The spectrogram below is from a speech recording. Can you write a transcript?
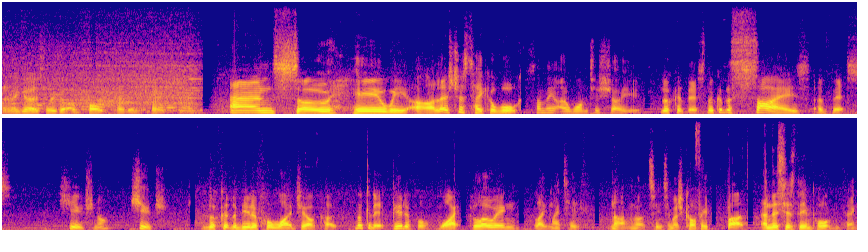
There we go, so we've got a bulkhead in place now. And so here we are. Let's just take a walk. Something I want to show you. Look at this, look at the size of this. Huge, no? Huge. Look at the beautiful white gel coat. Look at it, beautiful, white, glowing like my teeth. No, I'm not seeing too much coffee. But, and this is the important thing,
